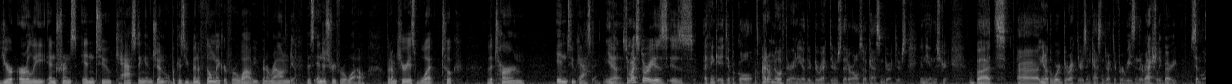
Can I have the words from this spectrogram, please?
your early entrance into casting in general because you've been a filmmaker for a while. You've been around Yeah. this industry for a while. But I'm curious what took the turn into casting. Yeah. So my story is is I think atypical. I don't know if there are any other directors that are also casting directors in the industry, but uh, you know the word director is in casting director for a reason. They're actually very similar.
